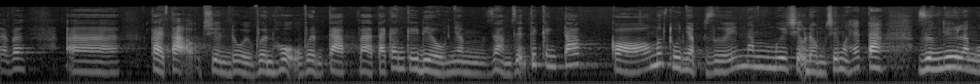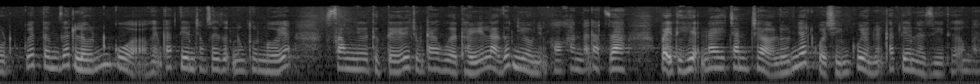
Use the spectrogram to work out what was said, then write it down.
Dạ vâng. À, cải tạo chuyển đổi vườn hộ, vườn tạp và tái canh cây điều nhằm giảm diện tích canh tác có mức thu nhập dưới 50 triệu đồng trên một hecta dường như là một quyết tâm rất lớn của huyện Cát Tiên trong xây dựng nông thôn mới. Song như thực tế thì chúng ta vừa thấy là rất nhiều những khó khăn đã đặt ra. Vậy thì hiện nay chăn trở lớn nhất của chính quyền huyện Cát Tiên là gì thưa ông Văn?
